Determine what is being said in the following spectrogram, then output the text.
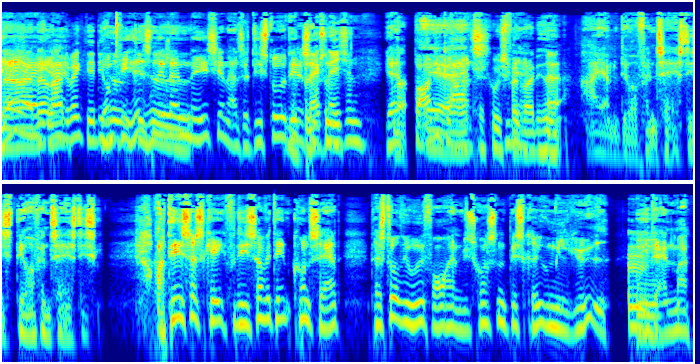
nej, nej, nej, det var ikke det, de jo, hed. de hed sådan et eller andet Nation, altså de stod der Black som... Nation? Ja, bodyguards. ja, jeg kan huske, hvad de hed. Ej, jamen, det var fantastisk. Det var fantastisk. Og det er så skægt, fordi så ved den koncert, der stod vi ude foran, vi skulle også sådan beskrive miljøet mm. i Danmark.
